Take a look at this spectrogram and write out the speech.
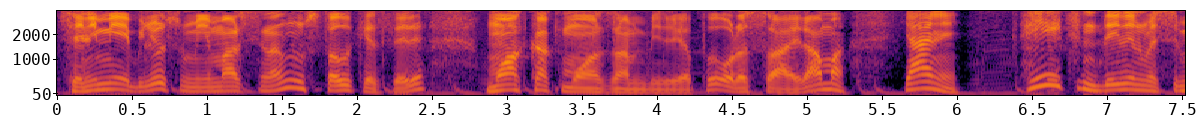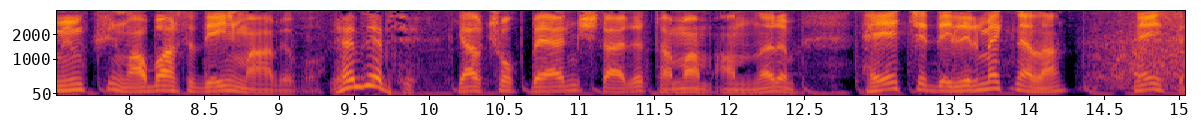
Selimiye biliyorsun Mimar Sinan'ın ustalık eseri. Muhakkak muazzam bir yapı orası ayrı ama yani heyetin delirmesi mümkün mü? Abartı değil mi abi bu? Hem de hepsi. Ya çok beğenmişlerdir tamam anlarım. Heyetçe delirmek ne lan? Neyse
